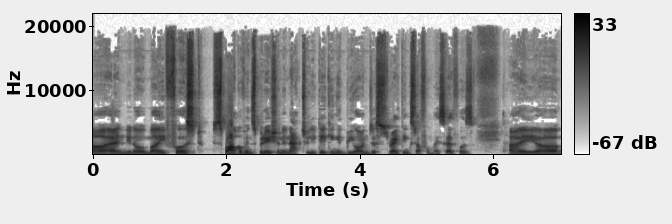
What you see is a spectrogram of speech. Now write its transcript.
Uh, and you know, my first spark of inspiration in actually taking it beyond just writing stuff for myself was I. Uh,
